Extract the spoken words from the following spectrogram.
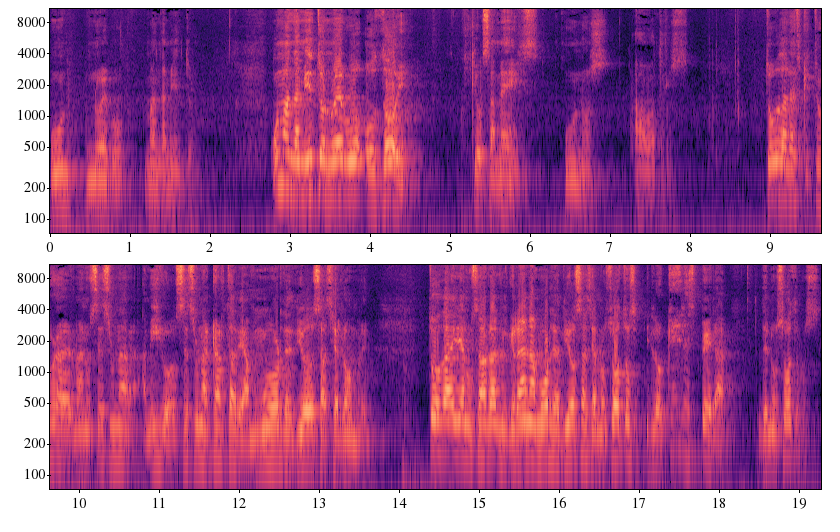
Un nuevo mandamiento. Un mandamiento nuevo os doy, que os améis unos a otros. Toda la escritura, hermanos, es una, amigos, es una carta de amor de Dios hacia el hombre. Toda ella nos habla del gran amor de Dios hacia nosotros y lo que Él espera de nosotros.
